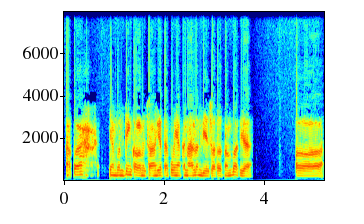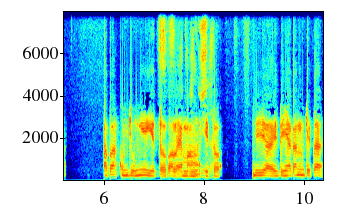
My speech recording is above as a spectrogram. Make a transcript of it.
apa? Yang penting kalau misalnya kita punya kenalan di suatu tempat ya eh apa kunjungi gitu kalau emang ya? itu. Iya intinya kan kita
